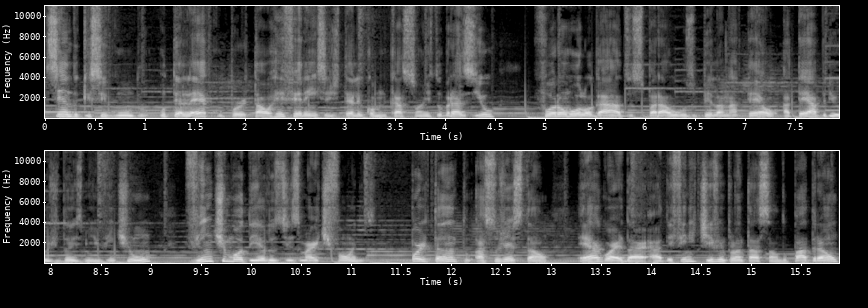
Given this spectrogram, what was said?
sendo que, segundo o Teleco, portal referência de telecomunicações do Brasil, foram homologados para uso pela Anatel até abril de 2021 20 modelos de smartphones. Portanto, a sugestão é aguardar a definitiva implantação do padrão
